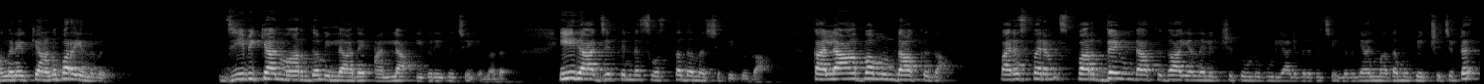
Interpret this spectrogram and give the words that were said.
അങ്ങനെയൊക്കെയാണ് പറയുന്നത്. ജീവിക്കാൻ മാർഗമില്ലാതെ അല്ല ഇവർ ഇത് ചെയ്യുന്നത്. ഈ രാജ്യത്തിന്റെ സ്വസ്ഥത നശിപ്പിക്കുക കലാപമുണ്ടാക്കുക പരസ്പരം സ്പർദ്ധയുണ്ടാക്കുക എന്ന ലക്ഷ്യത്തോടു കൂടിയാണ് ഇവരത് ചെയ്യുന്നത്. ഞാൻ മതം ഉപേക്ഷിച്ചിട്ട്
